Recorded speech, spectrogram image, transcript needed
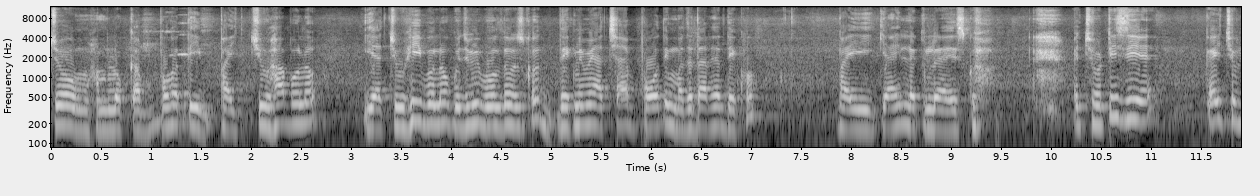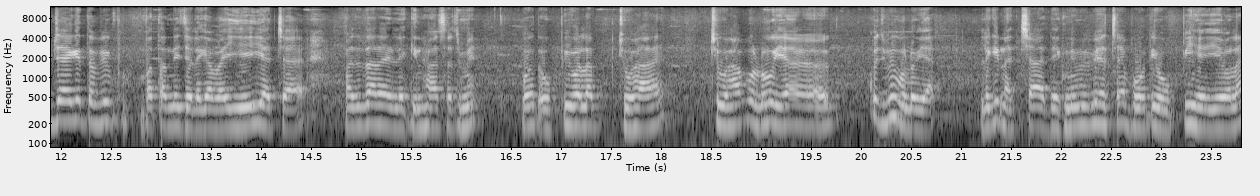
जो हम लोग का बहुत ही, भाई चूहा बोलो या चूही बोलो, कुछ भी बोल दो उसको, देखने में अच्छा है, बहुत ही मज़ेदार है, देखो। भाई, क्या ही रहा है इसको। छोटी सी है, कहीं छुप जाएगा तो भी पता नहीं चलेगा भाई, यही अच्छा है, मज़ेदार है, लेकिन हाँ सच में बहुत ओपी वाला चूहा है। चूहा बोलो या कुछ भी बोलो यार, लेकिन अच्छा है, देखने में भी अच्छा है, बहुत ही ओपी है ये वाला।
